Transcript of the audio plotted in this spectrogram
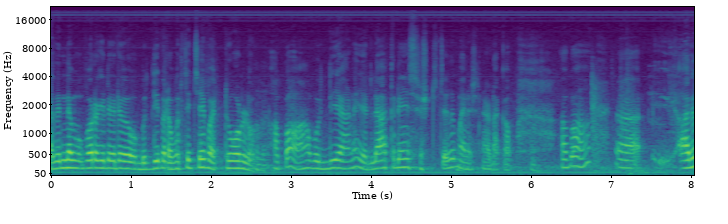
അതിന്റെ ഒരു ബുദ്ധി പ്രവർത്തിച്ചേ പറ്റുള്ളൂ. അപ്പോൾ ആ ബുദ്ധിയാണ് എല്ലാത്തിനെയും സൃഷ്ടിച്ചത് മനുഷ്യനടക്കം. അപ്പോൾ അത്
